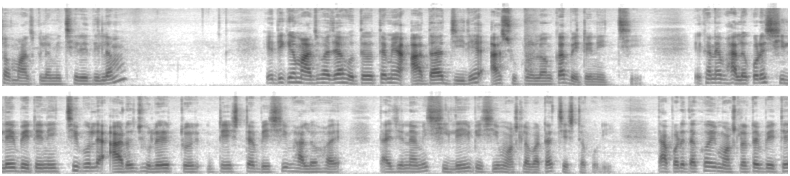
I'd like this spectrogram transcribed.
সব মাছগুলো আমি ছেড়ে দিলাম। এদিকে মাছ ভাজা হতে হতে আমি আদা, জিরে আর শুকনো লঙ্কা বেটে নিচ্ছি। এখানে ভালো করে শিলে বেটে নিচ্ছি বলে আরও ঝোলের টেস্টটা বেশি ভালো হয়। তাই জন্য আমি শিলেই বেশি মশলা বাটার চেষ্টা করি। তারপরে দেখো এই মশলাটা বেটে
